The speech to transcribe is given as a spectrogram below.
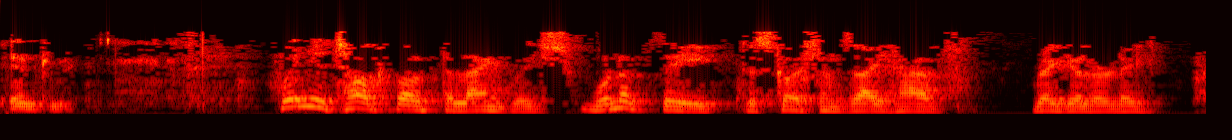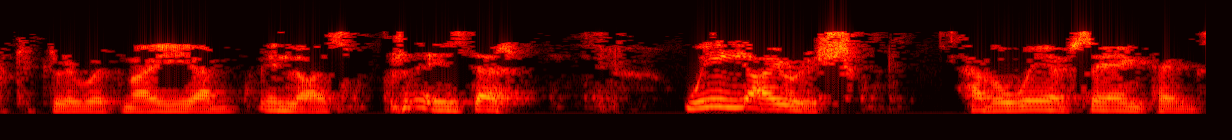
came to me. When you talk about the language, one of the discussions I have regularly, particularly with my um, in-laws, is that we Irish have a way of saying things,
